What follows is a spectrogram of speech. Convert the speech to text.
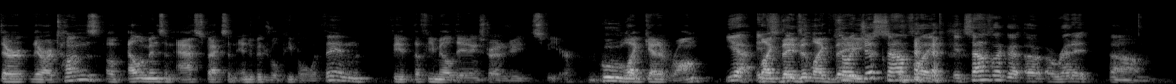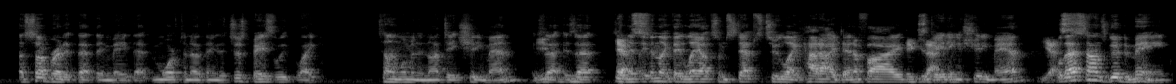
there there are tons of elements and aspects and individual people within fe- the female dating strategy sphere who like get it wrong. Yeah, it's, Like they did like they so it just sounds like it sounds like a, a, a Reddit, um, a subreddit that they made that morphed into other things. It's just basically like telling women to not date shitty men. Is Ye- that is that? Yes. And, they- and like they lay out some steps to like how to identify Exactly. dating a shitty man. yes. Well, that sounds good to me.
